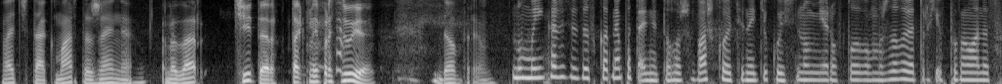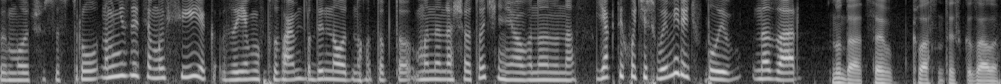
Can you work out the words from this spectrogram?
Значить так, Марта, Женя, Назар. Читер, так не працює. Добре. Ну, мені кажеться, це складне питання, того що важко оцінити якусь ну, міру впливу. Можливо, я трохи вплинула на свою молодшу сестру. Ну, мені здається, ми всі як взаємовпливаємо один на одного. Тобто, ми не наше оточення, а воно на нас. Як ти хочеш виміряти вплив, Назар? Ну так, да, це класно ти сказала.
